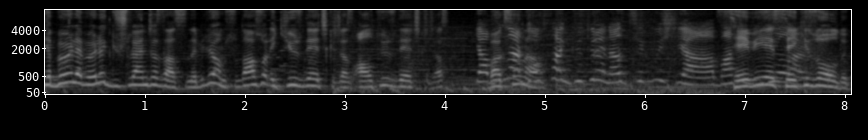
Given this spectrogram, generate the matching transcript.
Ya böyle böyle güçleneceğiz aslında biliyor musun? Daha sonra 200'lere çıkacağız. 600'lere çıkacağız. Ya Baksana. bunlar 90 küsüre nasıl çıkmış ya? Basıp Seviye gidiyorlar. 8 olduk.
